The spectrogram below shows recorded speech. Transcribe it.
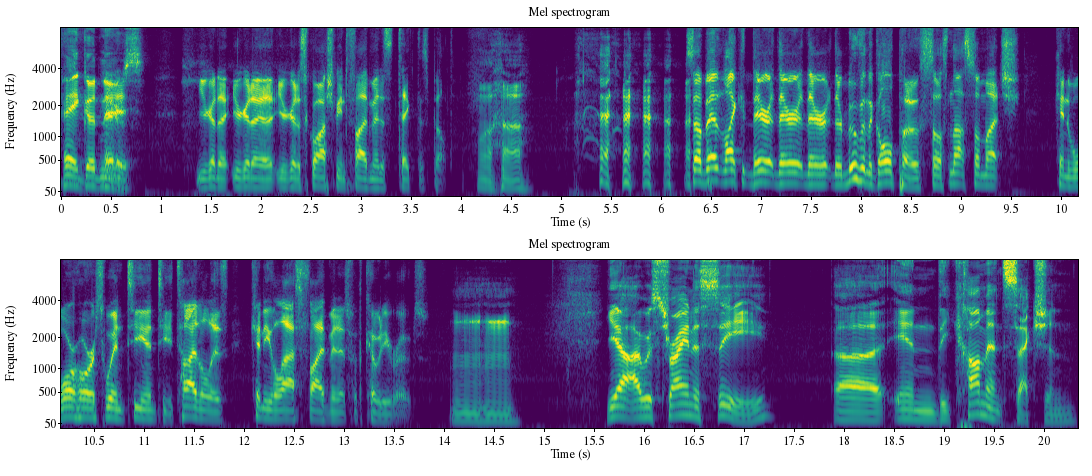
Hey, good Hey. news. You're gonna you're gonna you're gonna squash me in five minutes to take this belt. Uh-huh. so, but like they're they're they're they're moving the goalposts, so it's not so much can Warhorse win TNT title is can he last five minutes with Cody Rhodes? Yeah, I was trying to see uh, in the comment section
